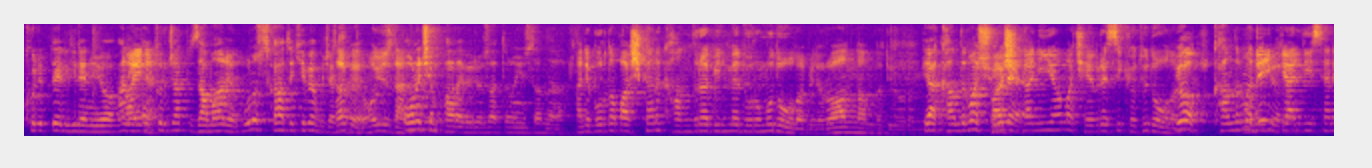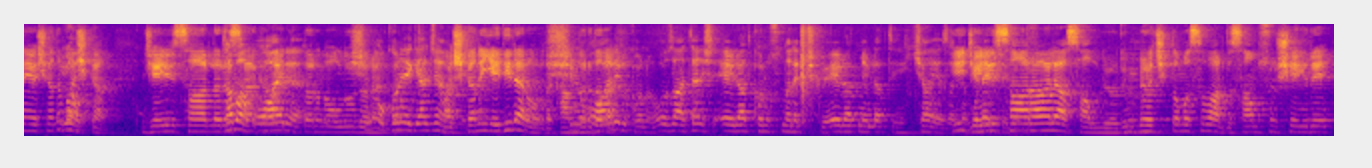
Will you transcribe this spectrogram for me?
kulüple ilgileniyor. Hani Aynen. oturacak zamanı yok. Bunu scout ekibi yapacak Tabii, o yüzden. Onun için para veriyor zaten o insanlara. Hani burada başkanı kandırabilme durumu da olabilir. O anlamda diyorum. Ya kandırma şöyle. Başkan iyi ama çevresi kötü de olabilir. Yok, kandırma Onu ilk demiyorum. geldiği sene yaşadı Yok. başkan. Celil Sağırların, Tamam, o Serkan. Aykutların olduğu Şimdi dönemde. o konuya geleceğim. Başkanı yediler orada, Şimdi o kandırdılar. ayrı bir konu. O zaten işte evlat konusundan hep çıkıyor. Evlat mevlat hikaye zaten. Ki Celil Sağır hala sallıyor. Dün bir açıklaması vardı. Samsun şehri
